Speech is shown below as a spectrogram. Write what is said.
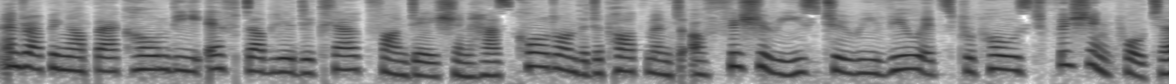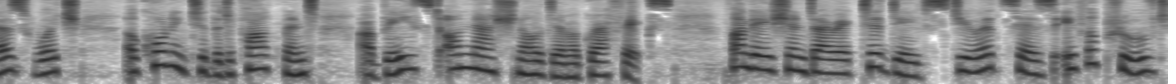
And wrapping up back home, the F.W. de Klerk Foundation has called on the Department of Fisheries to review its proposed fishing quotas, which, according to the department, are based on national demographics. Foundation Director Dave Stewart says if approved,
